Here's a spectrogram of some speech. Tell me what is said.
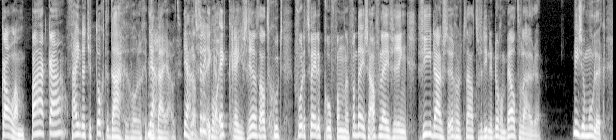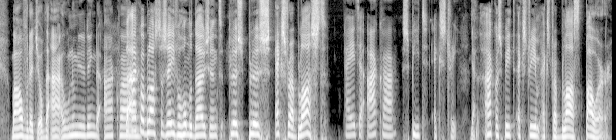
Kalampaka. Fijn dat je toch de dagen gewoon nog Ja. bijhoudt. Ja, dat, vind ik, ik, mooi. ik registreer dat altijd goed. Voor de tweede proef van, eh, van deze aflevering 4000 euro totaal te verdienen door een bel te luiden. Niet zo moeilijk. Behalve dat je op de A... Hoe noem je dat ding? De Aqua... De Aqua Blaster 700.000 plus plus extra blast. Hij heette Aqua Speed Extreme. Aqua Speed Extreme Extra Blast Power.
